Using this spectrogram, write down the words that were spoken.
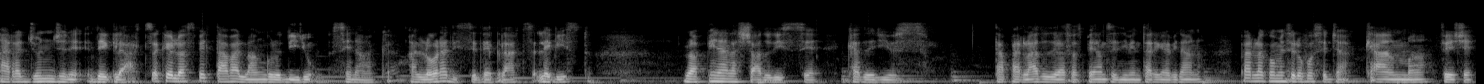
a raggiungere De Glarz che lo aspettava all'angolo di Rue Senac. Allora disse De Glarz, l'hai visto? L'ho appena lasciato, disse Caderius. T'ha parlato della sua speranza di diventare capitano? Parla come se lo fosse già. Calma, fece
